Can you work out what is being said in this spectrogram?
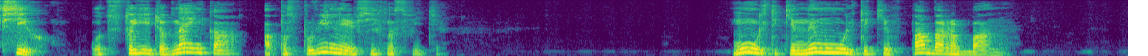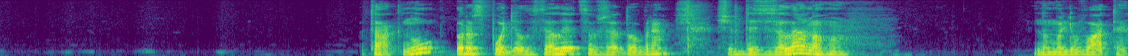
всіх. От стоїть одненька, а посповільнює всіх на світі. Мультики, не мультики, по барабану. Так, ну, розподіл взяли, це вже добре. Щоб десь зеленого намалювати.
